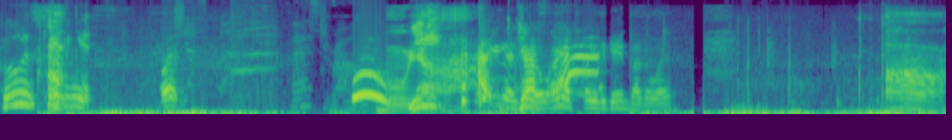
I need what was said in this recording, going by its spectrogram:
Who is Oh. keeping it? What? First round. Woo! Booyah. There you guys Just go. I gotta play the game, by the way. Oh.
